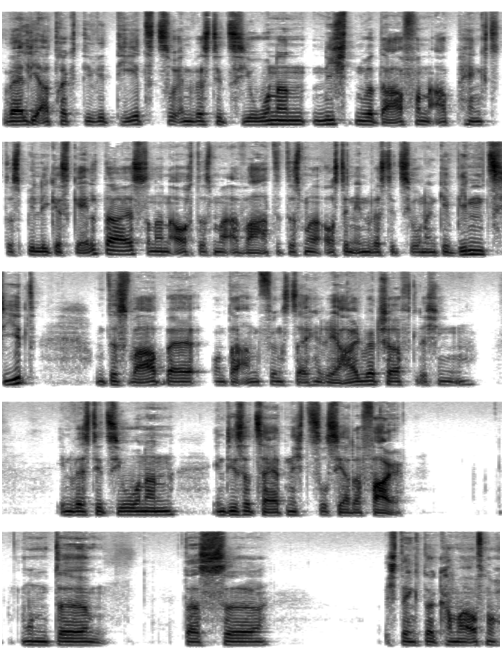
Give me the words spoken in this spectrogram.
weil die Attraktivität zu Investitionen nicht nur davon abhängt, dass billiges Geld da ist, sondern auch, dass man erwartet, dass man aus den Investitionen Gewinn zieht. Und das war bei unter Anführungszeichen realwirtschaftlichen Investitionen in dieser Zeit nicht so sehr der Fall. Und äh, das äh, ich denke, da kann man auf noch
